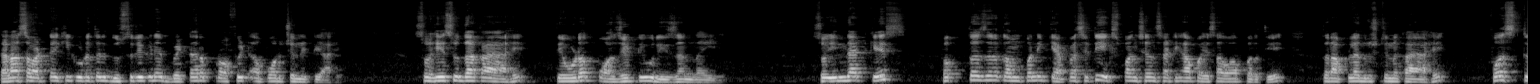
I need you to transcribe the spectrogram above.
त्याला असं वाटतंय की कुठेतरी दुसरीकडे बेटर प्रॉफिट अपॉर्च्युनिटी आहे. सो हे सुद्धा काय आहे? तेवढं पॉझिटिव्ह रिझन नाही आहे सो इन दॅट केस फक्त जर कंपनी कॅपॅसिटी एक्सपान्शनसाठी हा पैसा वापरते तर आपल्या दृष्टीनं काय आहे? फर्स्ट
